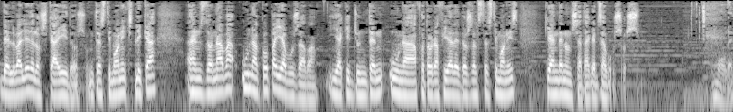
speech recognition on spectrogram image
del Valle de los Caídos. Un testimoni explica ens donava una copa i abusava. I aquí junten una fotografia de dos dels testimonis que han denunciat aquests abusos. Molt bé.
